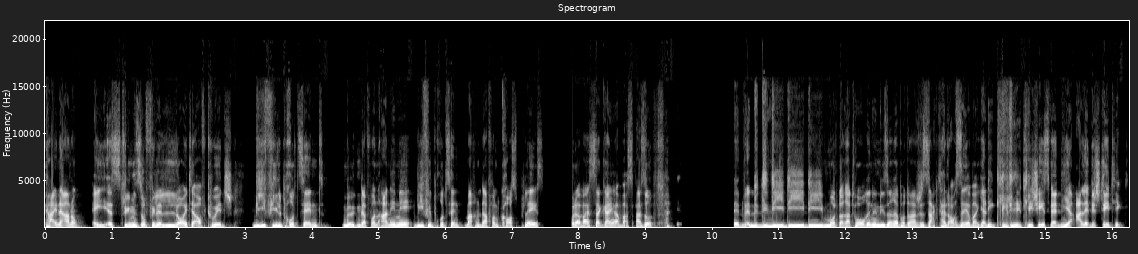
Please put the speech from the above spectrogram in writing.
Keine Ahnung. Ey, es streamen so viele Leute auf Twitch. Wie viel Prozent mögen davon Anime? Wie viel Prozent machen davon Cosplays? Oder weiß der Geier was? Also, äh, die, die, die, die Moderatorin in dieser Reportage sagt halt auch selber, ja, die Klischees werden hier alle bestätigt.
